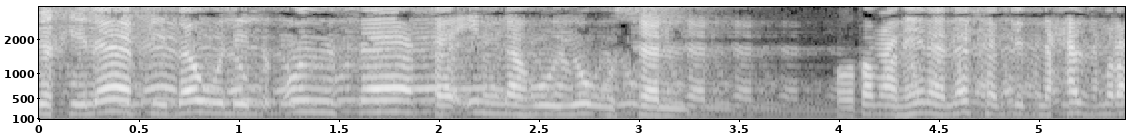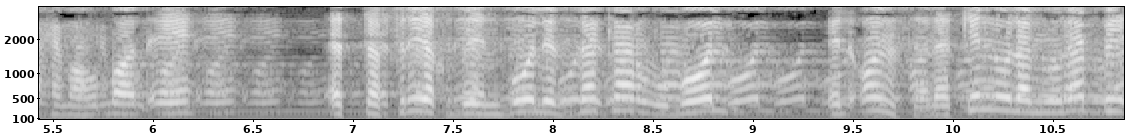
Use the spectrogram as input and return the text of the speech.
بخلاف بول الأنثى فإنه يغسل. هو طبعا هنا نسب لابن حزم رحمه الله الإيه؟ التفريق بين بول الذكر وبول الأنثى. لكنه لم ينبه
